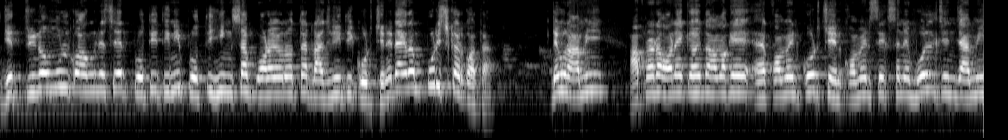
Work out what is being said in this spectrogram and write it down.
যে তৃণমূল কংগ্রেসের প্রতি তিনি প্রতিহিংসা পরায়ণতার রাজনীতি করছেন, এটা একদম পরিষ্কার কথা। দেখুন, আমি, আপনারা অনেকে হয়তো আমাকে কমেন্ট করছেন কমেন্ট সেকশনে বলছেন যে আমি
